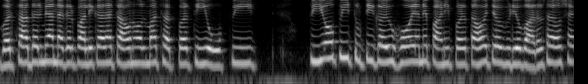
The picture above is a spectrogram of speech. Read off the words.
વરસાદ દરમિયાન નગરપાલિકાના ટાઉન હોલમાં છત પરથી ઓપી પીઓપી તૂટી ગયું હોય અને પાણી પડતા હોય તેવો વીડિયો વાયરલ થયો છે.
